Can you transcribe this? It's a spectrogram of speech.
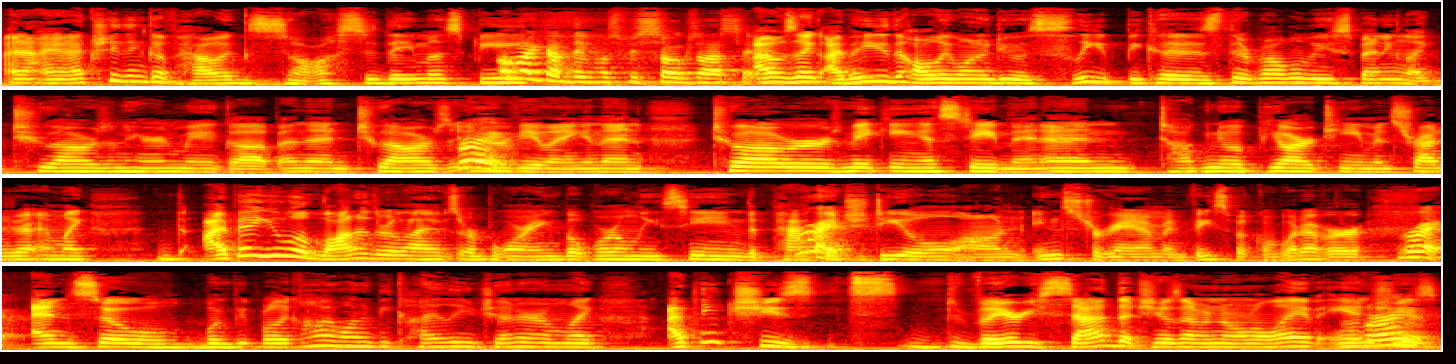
and I actually think of how exhausted they must be. Oh my god, they must be so exhausted. I was like, I bet you that all they want to do is sleep because they're probably spending like two hours in hair and makeup, and then two hours Right. interviewing, and then two hours making a statement and talking to a PR team and strategy. I'm like, I bet you a lot of their lives are boring, but we're only seeing the package Right. deal on Instagram and Facebook or whatever. Right. And so when people are like, "Oh, I want to be Kylie Jenner," I'm like, I think she's very sad that she doesn't have a normal life, and Right. she's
